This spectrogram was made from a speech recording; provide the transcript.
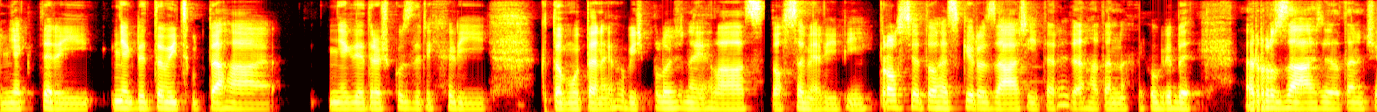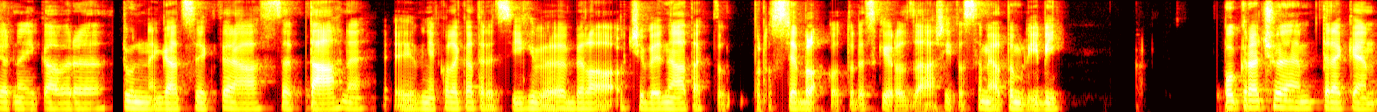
některý, někdy to víc utahá, někdy trošku zrychlí, k tomu ten jeho výš položený hlas, to se mi líbí. Prostě to hezky rozáří, tady tenhle ten, jako kdyby rozářil ten černý cover, tu negaci, která se táhne i v několika trecích byla očividná, tak to prostě bylo, to hezky rozáří, to se mi na tom líbí. Pokračujeme trackem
